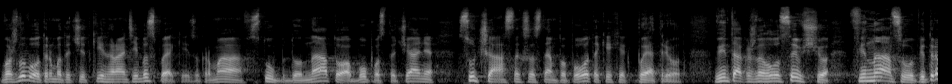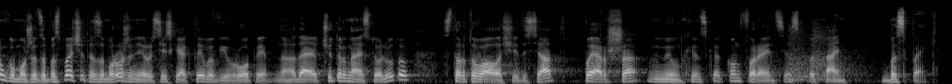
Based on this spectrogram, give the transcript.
важливо отримати чіткі гарантії безпеки, зокрема, вступ до НАТО або постачання сучасних систем ППО, таких як Петріот. Він також наголосив, що фінансову підтримку можуть забезпечити заморожені російські активи в Європі. Нагадаю, 14 лютого стартувала 61-ша Мюнхенська конференція з питань безпеки.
